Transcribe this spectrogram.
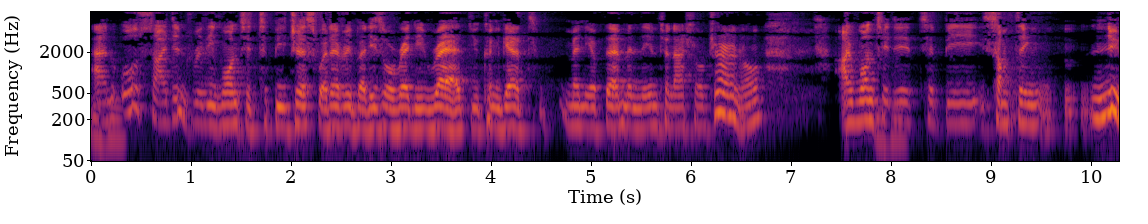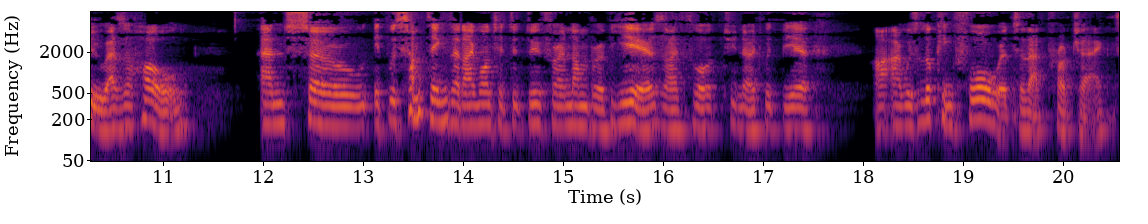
And mm-hmm. also, I didn't really want it to be just what everybody's already read. You can get many of them in the International Journal. I wanted mm-hmm. it to be something new as a whole. And so it was something that I wanted to do for a number of years. I thought, you know, it would be a, I was looking forward to that project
